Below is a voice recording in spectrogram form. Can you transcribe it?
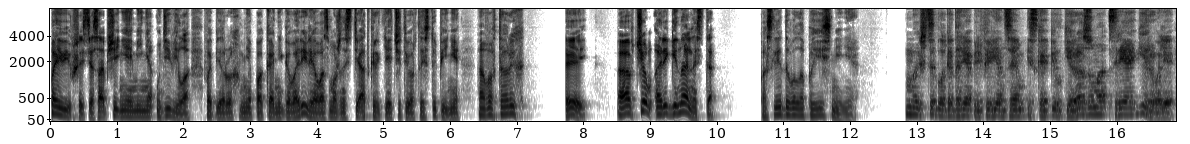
Появившееся сообщение меня удивило. Во-первых, мне пока не говорили о возможности открытия четвертой ступени, а во-вторых... «Эй, а в чем оригинальность-то?» Последовало пояснение. Мышцы благодаря преференциям из копилки разума среагировали,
